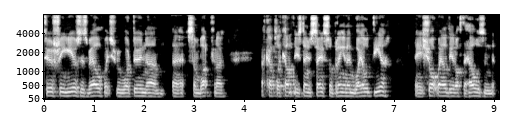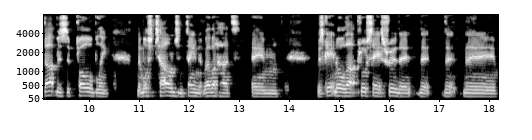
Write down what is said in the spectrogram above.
two or three years as well, which we were doing um, uh, some work for a, a, couple of companies down south, so bringing in wild deer, uh, shot wild deer off the hills, and that was probably the most challenging time that we ever had. Um, was getting all that process through the the the, the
